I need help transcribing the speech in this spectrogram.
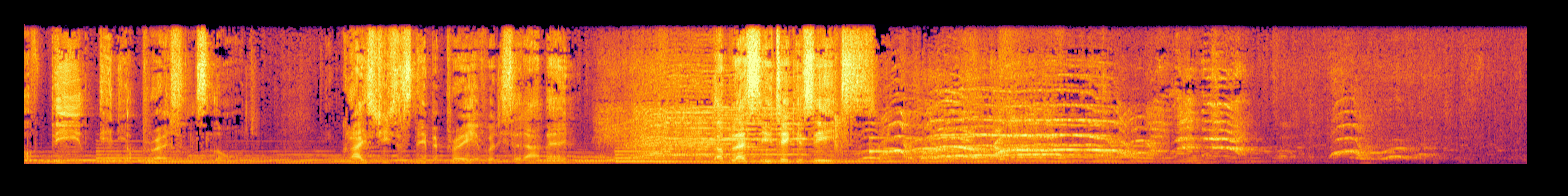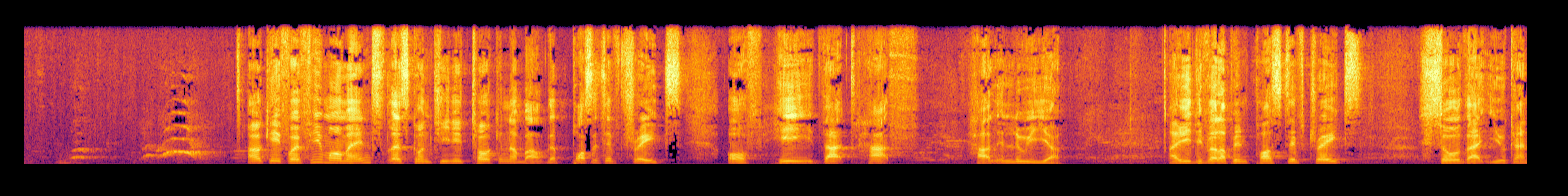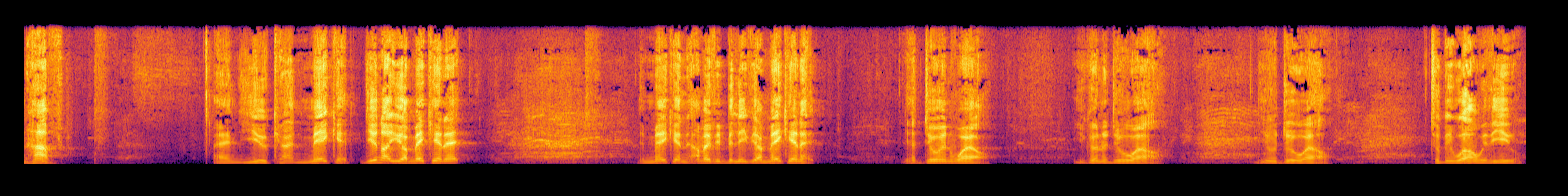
of being in your presence, Lord. In Christ Jesus' name I pray. Everybody said, Amen. God bless you. Take your seats. Okay, for a few moments, let's continue talking about the positive traits of he that hath. Hallelujah. Are you developing positive traits so that you can have and you can make it? Do you know you're making it? You're making it. How many of you believe you're making it? You're doing well. You're going to do well. You'll do well. To be well with you.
